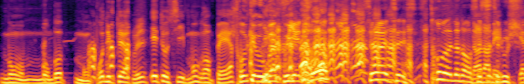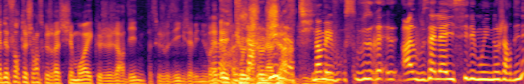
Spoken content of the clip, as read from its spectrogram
mon, mon, beau- mon producteur Oui. est aussi mon grand-père. Je trouve que vous bafouillez trop. C'est vrai, c'est c'est trop. Non, non, Non, c'est louche. Il y a de fortes chances que je reste chez moi et que je jardine parce que je vous ai dit que j'avais une vraie. Et que je Jardine. Non, mais vous, vous, ah, vous allez à Issy-les-Moulineaux jardiner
